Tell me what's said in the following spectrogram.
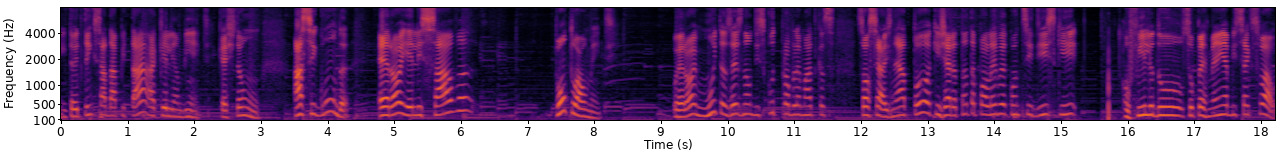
Então, ele tem que se adaptar àquele ambiente. Questão 1. Um. A segunda, herói, ele salva pontualmente. O herói muitas vezes não discute problemáticas sociais, né? À toa que gera tanta polêmica quando se diz que o filho do Superman é bissexual.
